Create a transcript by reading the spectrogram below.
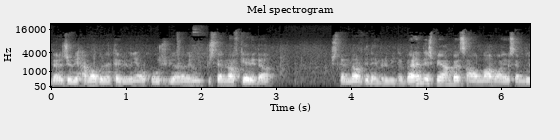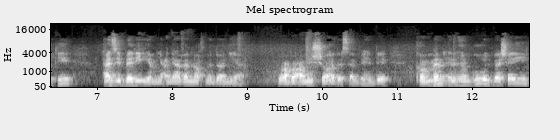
درجة بي همه بلندتر بيبيني أو خوش بيانا بي هو بشتر ناف كده ده بشتر ناف دل مروي ده برهندش بيعنبر صلى الله عليه وسلم بوتي ازي بريئم يعني اول ناف من دانية ورب العالمين شاهد سر بهنده كمن الهنجو البشري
